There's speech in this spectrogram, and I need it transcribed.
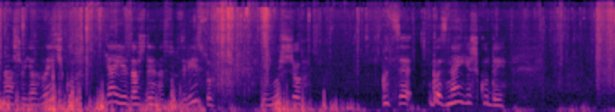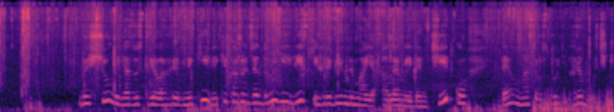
нашу ягличку я її завжди несу з лісу, тому що оце без неї ж куди. Ви чули, я зустріла грибників, які кажуть, вже другий ліс і грибів немає, але ми йдемо чітко, де у нас ростуть грибочки.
